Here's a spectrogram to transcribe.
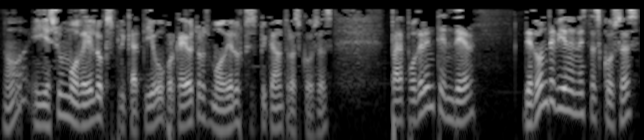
¿no? Y es un modelo explicativo, porque hay otros modelos que explican otras cosas, para poder entender de dónde vienen estas cosas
